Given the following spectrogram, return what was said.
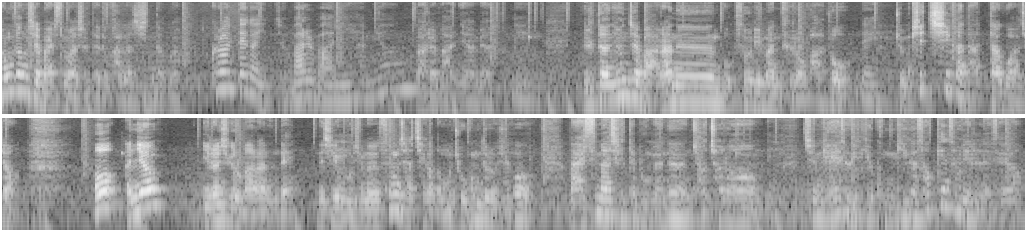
평상시에 말씀하실 때도 갈라지신다고요? 그럴 때가 있죠. 말을 많이 하면 말을 많이 하면 네, 일단 현재 말하는 목소리만 들어봐도 네, 좀 피치가 낮다고 하죠. 어 안녕 이런 식으로 말하는데 근데 지금 네. 보시면 숨 자체가 너무 조금 들어오시고 말씀하실 때 보면은 저처럼 네. 지금 계속 이렇게 공기가 섞인 소리를 내세요.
